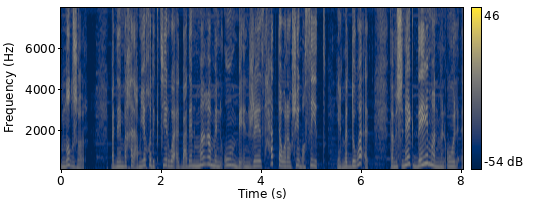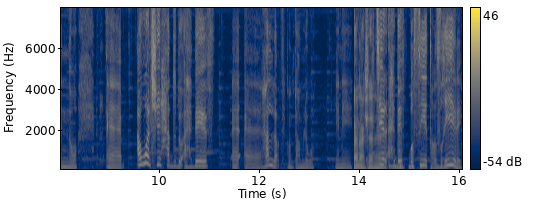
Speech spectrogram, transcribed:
بنضجر بعدين بخد عم ياخد كتير وقت بعدين ما عم نقوم بإنجاز حتى ولو شيء بسيط يعني بده وقت. فمشان هيك دائما بنقول إنه آه أول شيء حددوا أهداف آه آه هلأ فيكم تعملوها. يعني أنا عشان كتير هيك- أهداف بسيطة صغيرة.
